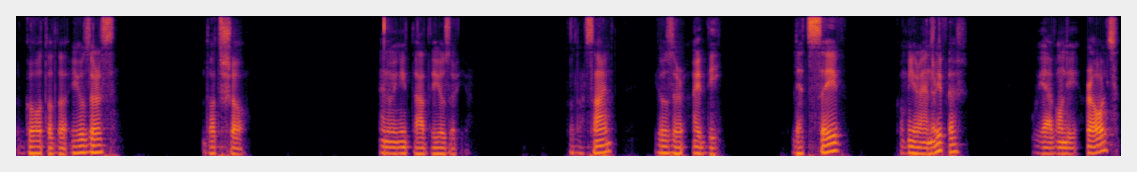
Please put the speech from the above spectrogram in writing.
to go to the users dot show and we need to add the user here dollar sign user id let's save come here and refresh, we have only roles.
